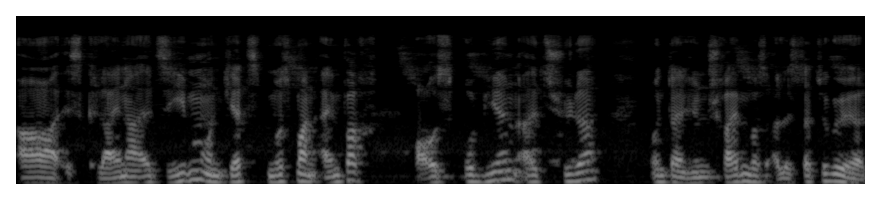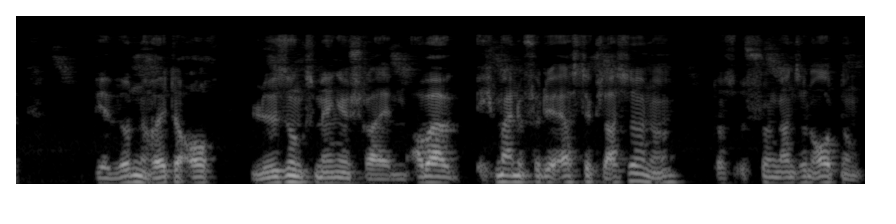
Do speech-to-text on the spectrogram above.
a ist kleiner als 7 und jetzt muss man einfach ausprobieren als Schüler und dann hinschreiben, was alles dazu gehört. Wir würden heute auch Lösungsmenge schreiben, aber ich meine für die erste Klasse, ne, das ist schon ganz in Ordnung.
